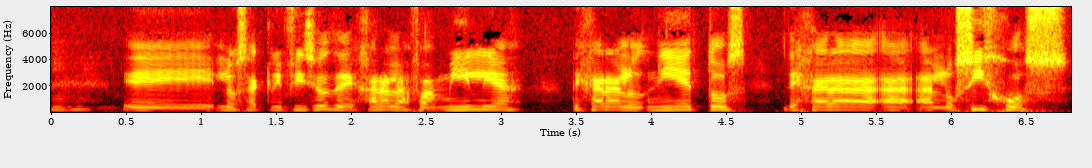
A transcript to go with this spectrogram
uh -huh. eh, los sacrificios de dejar a la familia, dejar a los nietos, dejar a, a, a los hijos.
